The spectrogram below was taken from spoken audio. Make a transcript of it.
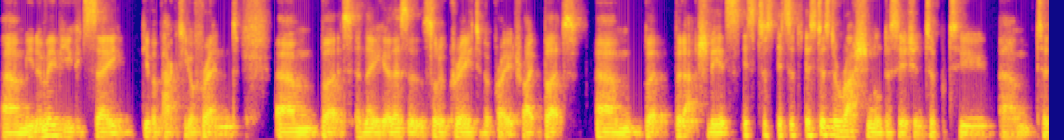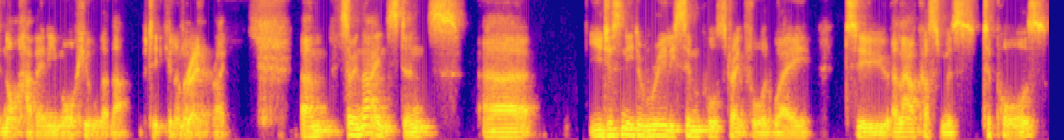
Um, you know, maybe you could say give a pack to your friend, um, but and there you go. There's a sort of creative approach, right? But um, but but actually, it's it's just it's a, it's just a rational decision to to um, to not have any more Huel at that particular moment, right? right? Um, so in that instance. Uh, you just need a really simple, straightforward way to allow customers to pause.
